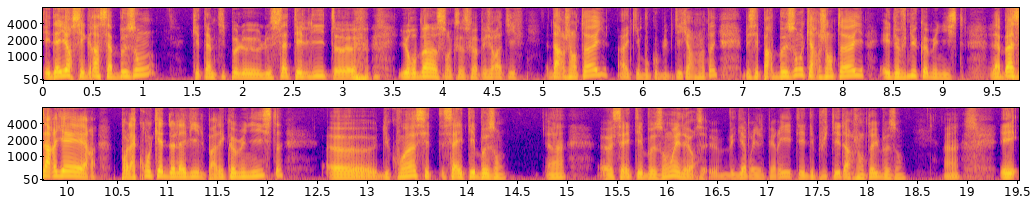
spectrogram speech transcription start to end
Et d'ailleurs, c'est grâce à Beson, qui est un petit peu le, satellite euh, urbain, sans que ce soit péjoratif, d'Argenteuil, hein, qui est beaucoup plus petit qu'Argenteuil, mais c'est par Beson qu'Argenteuil est devenu communiste. La base arrière pour la conquête de la ville par les communistes euh, du coin, ça a été Beson. hein. Euh, ça a été Beson, et d'ailleurs, Gabriel Péry était député d'Argenteuil-Beson. hein. Et-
